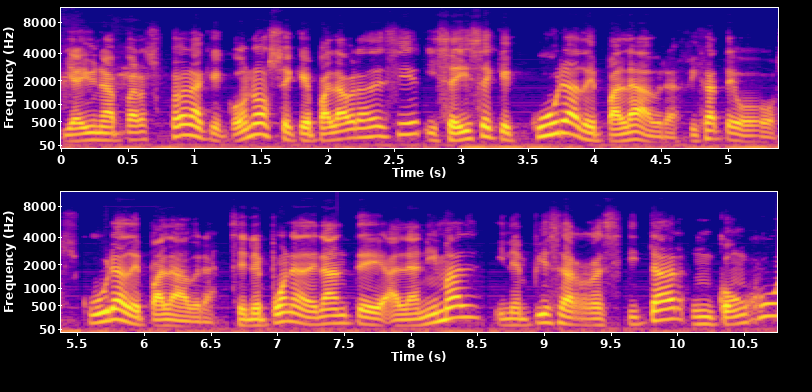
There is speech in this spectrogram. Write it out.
y hay una persona que conoce qué palabras decir y se dice que cura de palabra, fíjate vos, cura de palabra. Se le pone adelante al animal y le empieza a recitar un conjuro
